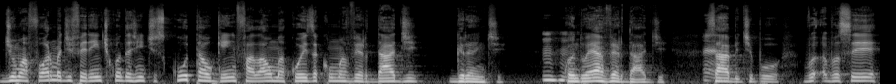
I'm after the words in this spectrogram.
de uma forma diferente quando a gente escuta alguém falar uma coisa com uma verdade grande. Uhum. Quando é a verdade. É. Sabe? Tipo, você.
